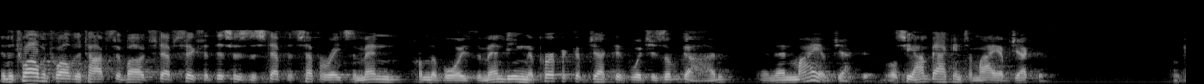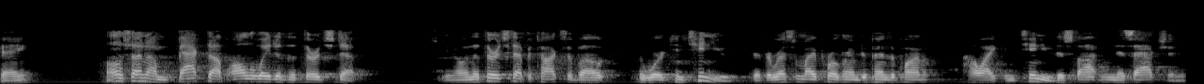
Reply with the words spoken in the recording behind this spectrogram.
in the 12 and 12, it talks about step 6, that this is the step that separates the men from the boys, the men being the perfect objective, which is of God, and then my objective. Well, see, I'm back into my objective. Okay? All of a sudden, I'm backed up all the way to the third step. You know, in the third step, it talks about the word continue, that the rest of my program depends upon how I continue this thought and this action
